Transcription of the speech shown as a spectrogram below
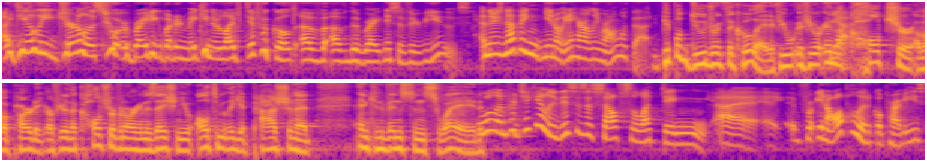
Ideally, journalists who are writing about it and making their life difficult of, of the rightness of their views. And there's nothing, you know, inherently wrong with that. people do drink the Kool Aid. If you if you're in Yeah. the culture of a party, or if you're in the culture of an organization, you ultimately get passionate and convinced and swayed. Well, and particularly, this is a self-selecting uh, for in all political parties.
